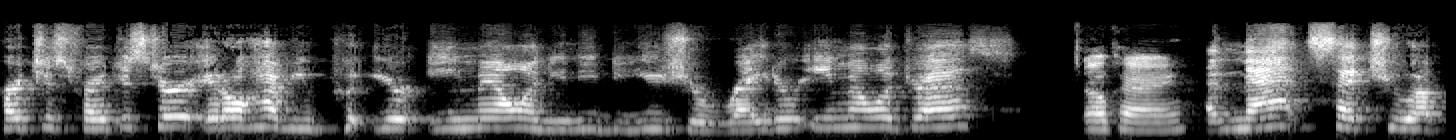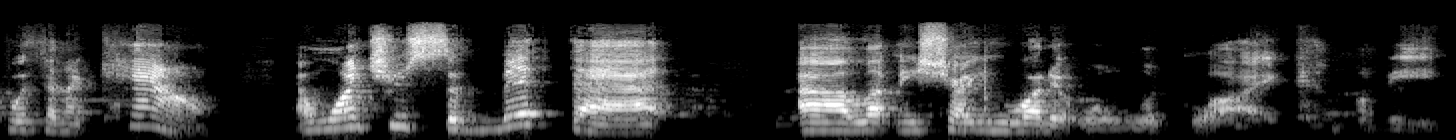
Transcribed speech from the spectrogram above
purchase register, it'll have you put your email and you need to use your Raider email address. Okay. and that sets you up with an account. And once you submit that, uh, let me show you what it will look like. Let me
